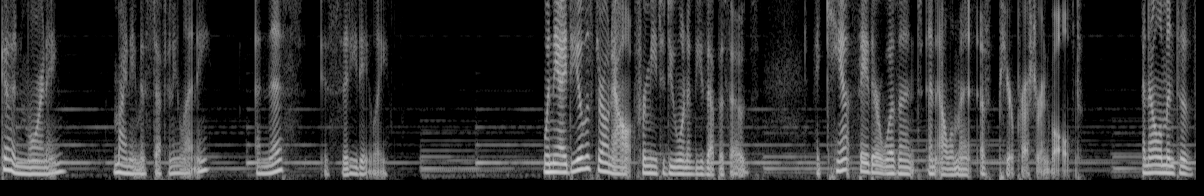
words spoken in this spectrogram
Good morning. My name is Stephanie Letney, and this is City Daily. When the idea was thrown out for me to do one of these episodes, I can't say there wasn't an element of peer pressure involved, an element of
